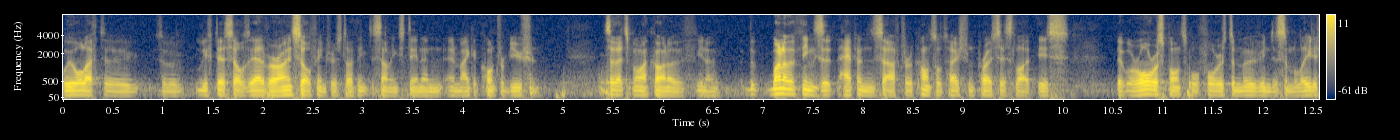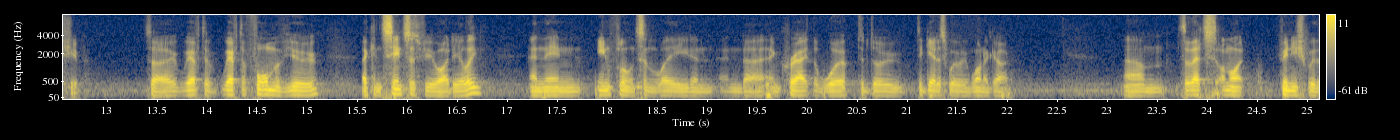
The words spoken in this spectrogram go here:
we all have to sort of lift ourselves out of our own self-interest, I think, to some extent, and, and make a contribution. So that's my kind of, you know, the, one of the things that happens after a consultation process like this that we're all responsible for is to move into some leadership. So we have to, we have to form a view, a consensus view ideally, and then influence and lead and, and, uh, and create the work to do to get us where we want to go. Um, so that's, I might finish with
